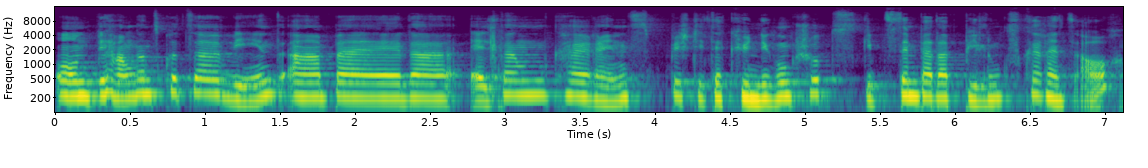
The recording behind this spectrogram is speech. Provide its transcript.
Und wir haben ganz kurz erwähnt, äh, bei der Elternkarenz besteht der Kündigungsschutz. Gibt es den bei der Bildungskarenz auch?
